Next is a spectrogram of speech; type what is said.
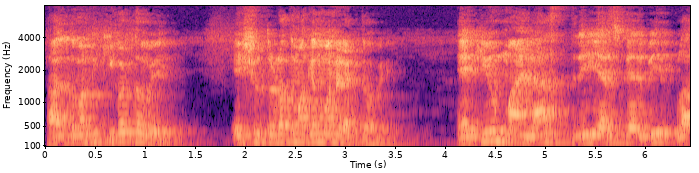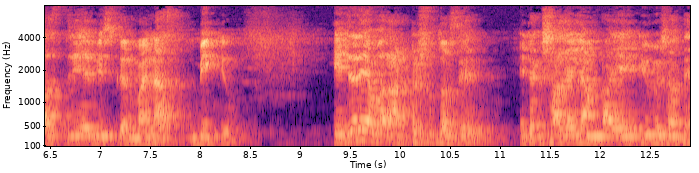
তাহলে তোমাকে কি করতে হবে? এই সূত্রটা তোমাকে মনে রাখতে হবে। A cube minus three A square B plus three A B square minus B cube এটারই আবার আটটা সূত্র আছে। এটাকে সাজাইলে আমরা এ কিউবের সাথে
